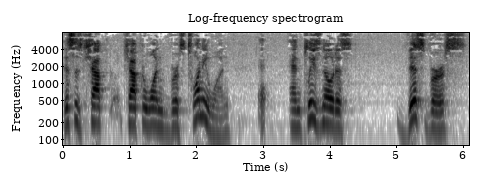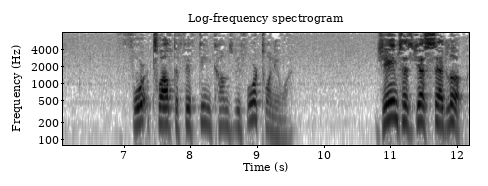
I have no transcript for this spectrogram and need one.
This is chapter, chapter 1 verse 21. And please notice this verse, 12 to 15 comes before 21. James has just said, look,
